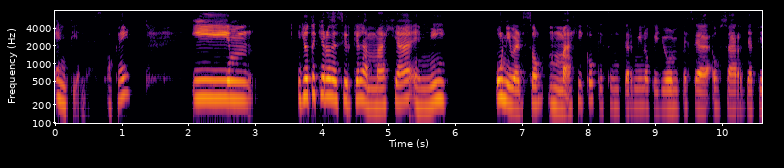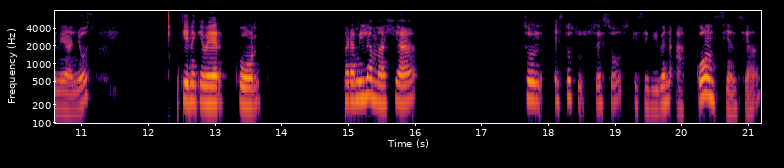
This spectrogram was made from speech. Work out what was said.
entiendes, ¿ok? Y mm, yo te quiero decir que la magia en mi universo mágico, que es un término que yo empecé a usar ya tiene años, tiene que ver con, para mí la magia son estos sucesos que se viven a conciencia,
